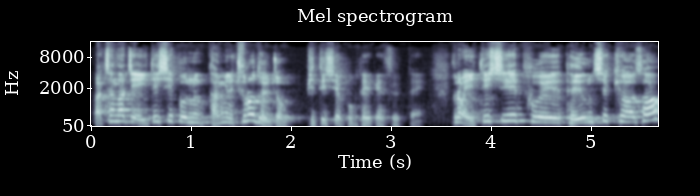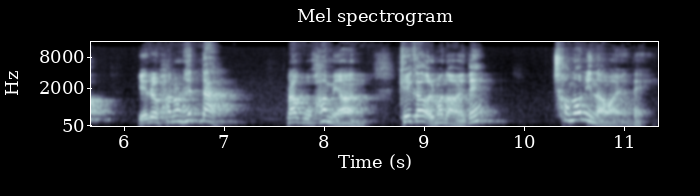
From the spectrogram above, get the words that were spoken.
마찬가지 ATCF는 당연히 줄어들죠. BTCF 대비했을 때. 그럼 ATCF에 대응시켜서 얘를 환원했다 라고 하면 걔가 얼마 나와야 돼? 1,000원이 나와야 돼.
